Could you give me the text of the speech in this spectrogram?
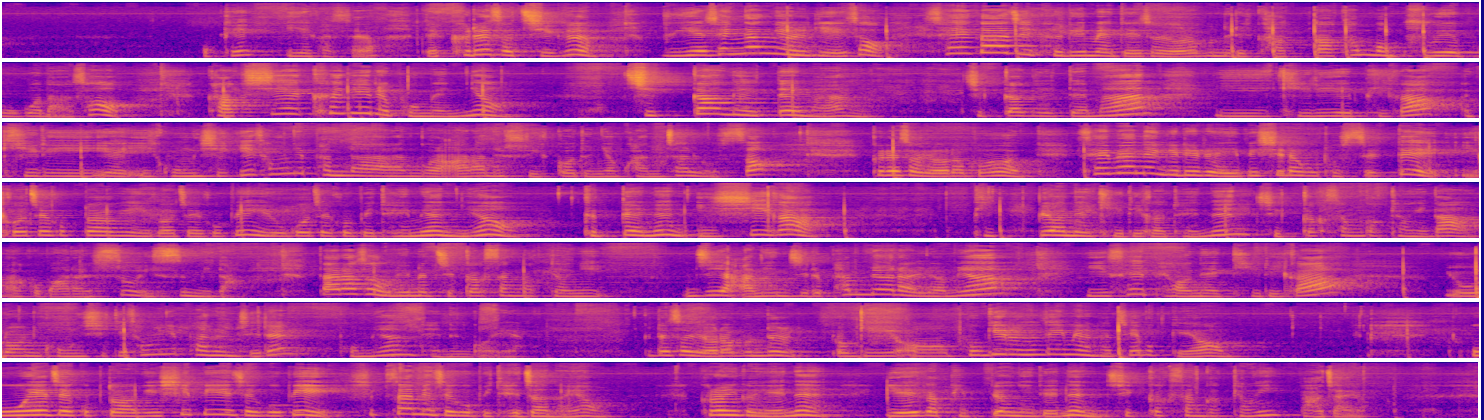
오케이? 이해 갔어요? 네, 그래서 지금 위에 생각열기에서 세 가지 그림에 대해서 여러분들이 각각 한번 구해보고 나서 각 시의 크기를 보면요. 직각일 때만, 직각일 때만 이 길이의 비가, 길이의 이 공식이 성립한다는 걸 알아낼 수 있거든요. 관찰로서. 그래서 여러분, 세변의 길이를 ABC라고 뒀을 때 이거 제곱 더하기 이거 제곱이 요거 제곱이 되면요. 그때는 이 C가 빗변의 길이가 되는 직각삼각형이다 라고 말할 수 있습니다. 따라서 우리는 직각삼각형인지 아닌지를 판별하려면 이 세 변의 길이가 이런 공식이 성립하는지를 보면 되는 거예요. 그래서 여러분들 여기 어, 보기를 선생님이랑 같이 해볼게요. 5의 제곱 더하기 12의 제곱이 13의 제곱이 되잖아요. 그러니까 얘는 얘가 빗변이 되는 직각삼각형이 맞아요.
